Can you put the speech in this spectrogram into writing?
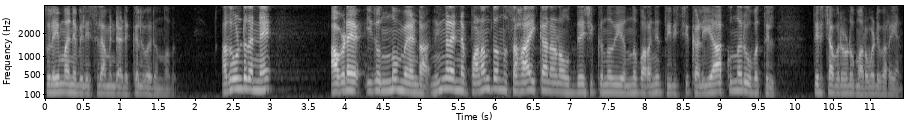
സുലൈമാൻ നബി അലൈഹി സ്വലാമിന്റെ അടുക്കൽ വരുന്നത്. അതുകൊണ്ട് തന്നെ അവിടെ ഇതൊന്നും വേണ്ട. നിങ്ങൾ എന്നെ പണം തന്ന് സഹായിക്കാനാണോ ഉദ്ദേശിക്കുന്നത് എന്ന് പറഞ്ഞ് തിരിച്ച് കളിയാക്കുന്ന രൂപത്തിൽ തിരിച്ച് അവരോട് മറുപടി പറയാൻ.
